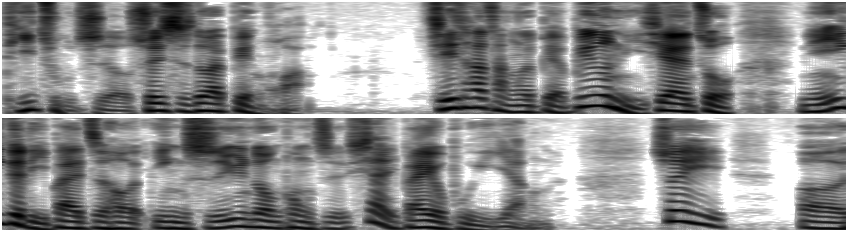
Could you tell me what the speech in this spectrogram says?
体组织哦，随时都在变化。其实它常常变，比如你现在做，你一个礼拜之后饮食运动控制，下礼拜又不一样了。所以呃，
